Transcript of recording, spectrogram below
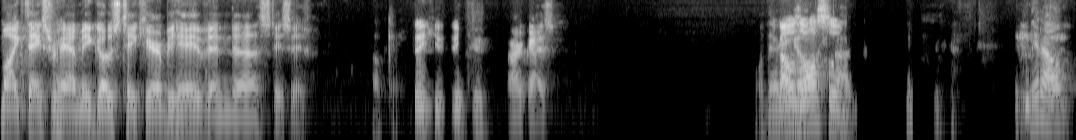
Mike, thanks for having me. Ghost, take care, behave, and uh, stay safe. Okay. Thank you. Thank you. All right, guys. Well, there you go. That you was go. awesome. Uh, you know,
